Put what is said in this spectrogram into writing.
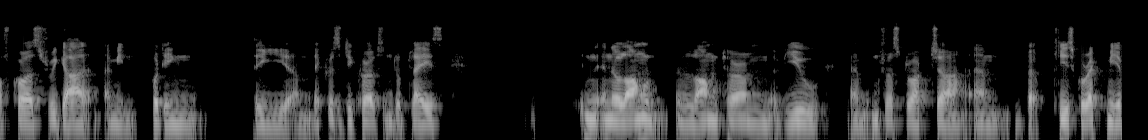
of course, regard, I mean, putting the um, electricity curves into place in, a long in a long term view um, infrastructure. Um, but please correct me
